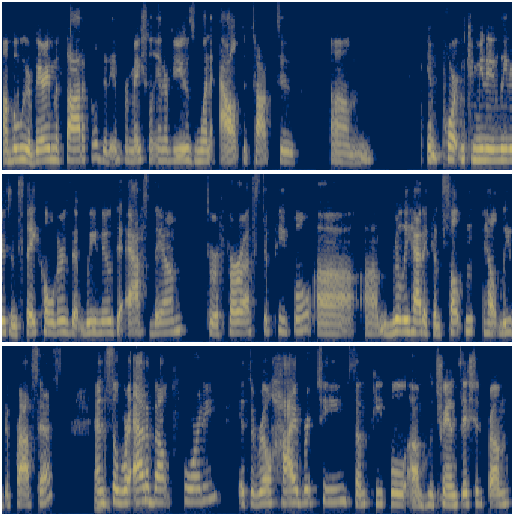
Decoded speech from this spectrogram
Um, but we were very methodical, did informational interviews, went out to talk to um, important community leaders and stakeholders that we knew to ask them to refer us to people. Uh, um, really had a consultant help lead the process. And so we're at about 40. It's a real hybrid team. Some people um, who transitioned from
